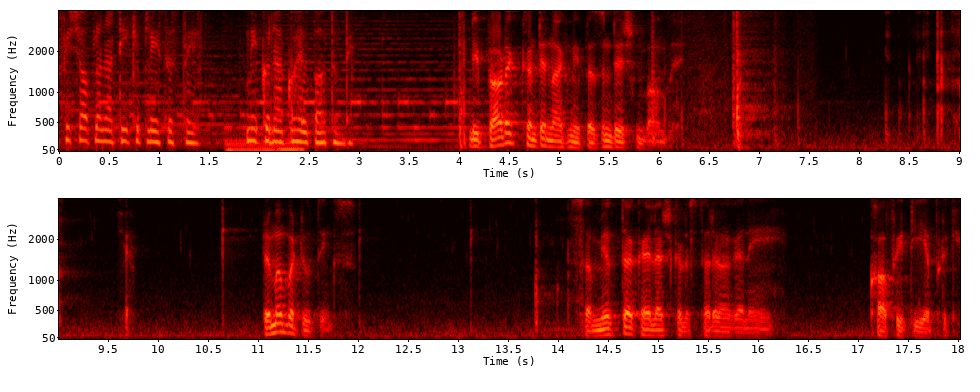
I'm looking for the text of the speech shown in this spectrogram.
కాఫీ షాప్లో నా టీకి ప్లేస్ ఇస్తే మీకు నాకు హెల్ప్ అవుతుంది. నీ ప్రోడక్ట్ కంటే నాకు నీ ప్రెజెంటేషన్ బాగుంది. Remember two things Samyuktha Kailash కలుస్తారేమో కానీ కాఫీ టీ ఎప్పటికీ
